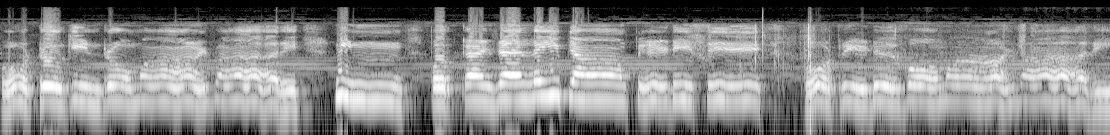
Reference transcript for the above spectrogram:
போற்றுகின்றோம் ஆழ்வாரே. நின் பொற்கழலை பியாம் பிடித்து போற்றிடுவோம் ஆழ்வாரே.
